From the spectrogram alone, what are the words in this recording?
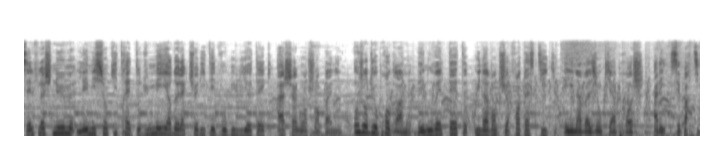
c'est le Flash Num, l'émission qui traite du meilleur de l'actualité de vos bibliothèques à Châlons-en-Champagne. Aujourd'hui au programme, des nouvelles têtes, une aventure fantastique et une invasion qui approche. Allez, c'est parti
